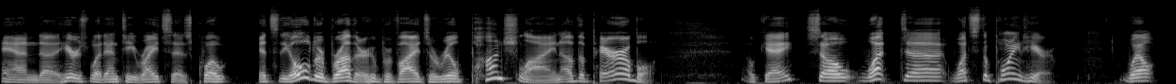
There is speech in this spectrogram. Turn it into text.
And uh, here's what N.T. Wright says, quote, it's the older brother who provides a real punchline of the parable. Okay, so what uh, what's the point here? Well,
